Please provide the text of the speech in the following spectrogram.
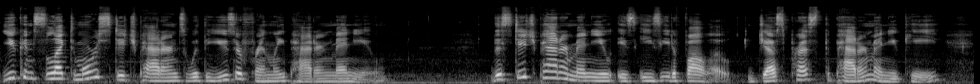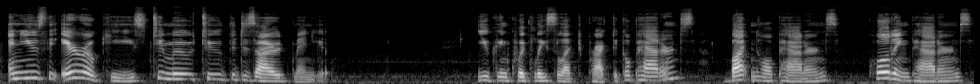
You can select more stitch patterns with the user-friendly pattern menu. The stitch pattern menu is easy to follow. Just press the pattern menu key and use the arrow keys to move to the desired menu. You can quickly select practical patterns, buttonhole patterns, quilting patterns,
